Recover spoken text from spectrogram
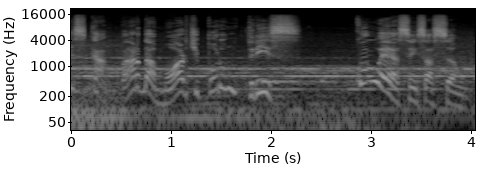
Escapar da morte por um tris. Qual é a sensação?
